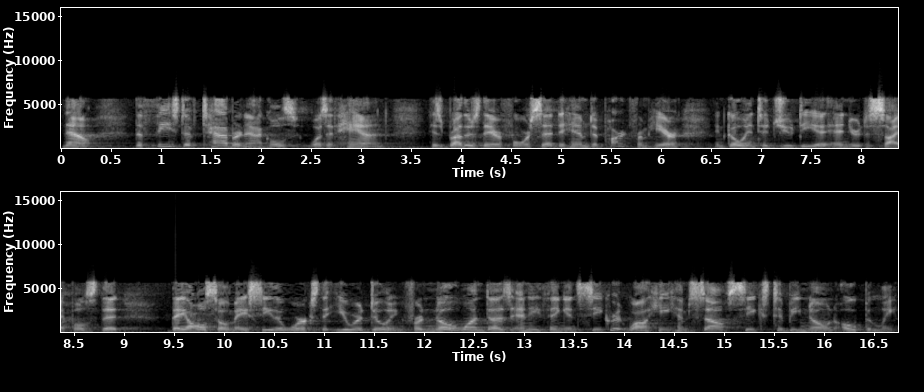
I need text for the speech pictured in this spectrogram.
Now, the Feast of Tabernacles was at hand. His brothers therefore said to him, Depart from here and go into Judea and your disciples, that they also may see the works that you are doing. For no one does anything in secret while he himself seeks to be known openly.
